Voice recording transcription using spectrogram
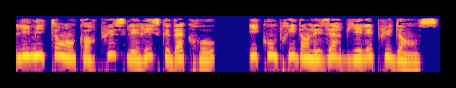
limitant encore plus les risques d'accro, y compris dans les herbiers les plus denses.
